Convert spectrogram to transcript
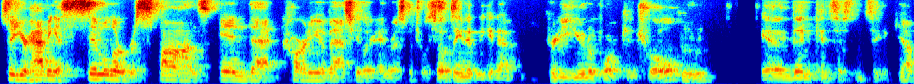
So you're having a similar response in that cardiovascular and respiratory something that we can have pretty uniform control system. And then consistency Yeah.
